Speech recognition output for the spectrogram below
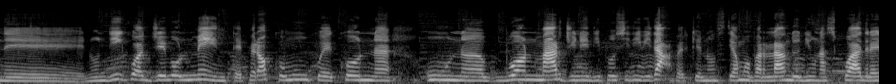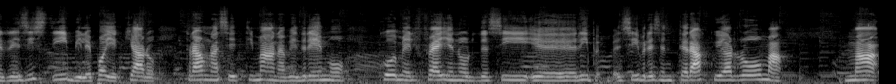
eh, non dico agevolmente, però comunque con un buon margine di positività perché non stiamo parlando di una squadra irresistibile. Poi è chiaro, tra una settimana vedremo come il Feyenoord si, eh, rip- si presenterà qui a Roma, ma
